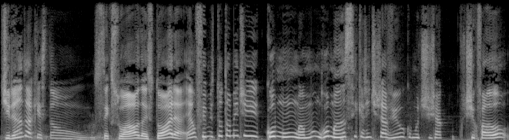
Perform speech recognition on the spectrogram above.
Tirando a questão sexual da história, é um filme totalmente comum, é um romance que a gente já viu, como o Chico falou,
